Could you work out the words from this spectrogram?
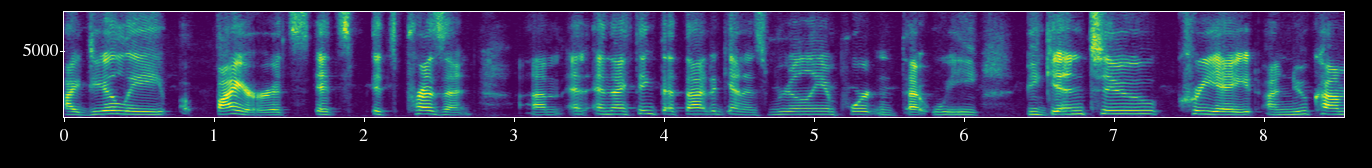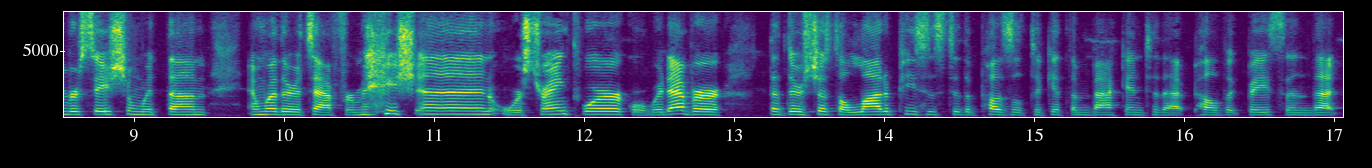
ideally fire. It's it's it's present um, and, and I think that that again is really important that we begin to create a new conversation with them, and whether it's affirmation or strength work or whatever, that there's just a lot of pieces to the puzzle to get them back into that pelvic basin that,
